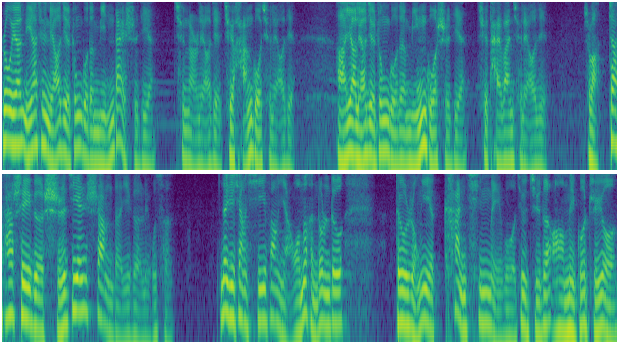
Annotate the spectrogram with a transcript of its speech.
如果要你要去了解中国的明代时间，去哪儿了解？去韩国去了解。啊，要了解中国的民国时间，去台湾去了解，是吧？这它是一个时间上的一个留存。那就像西方一样，我们很多人都都容易看清美国，就觉得啊，美国只有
